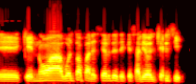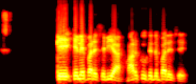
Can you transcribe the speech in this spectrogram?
que no ha vuelto a aparecer desde que salió del Chelsea. ¿Qué, ¿Qué le parecería? Marco, ¿qué te parece?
